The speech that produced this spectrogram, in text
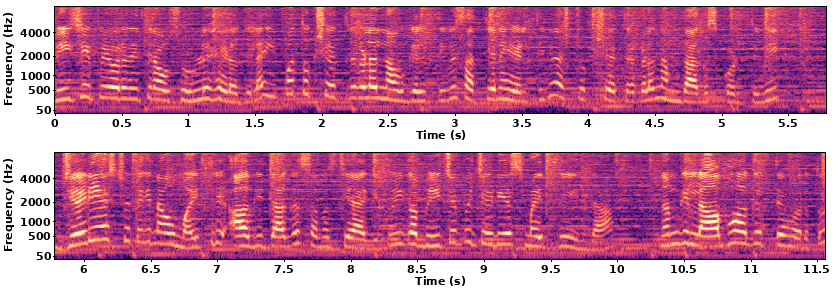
ಬಿಜೆಪಿ ಅವರ ರೀತಿ ನಾವು ಸುಳ್ಳು ಹೇಳೋದಿಲ್ಲ. ಇಪ್ಪತ್ತು ಕ್ಷೇತ್ರಗಳಲ್ಲಿ ನಾವು ಗೆಲ್ತೀವಿ, ಸತ್ಯನೇ ಹೇಳ್ತೀವಿ, ಅಷ್ಟು ಕ್ಷೇತ್ರಗಳನ್ನ ನಮ್ದಾಗಿಸ್ಕೊಡ್ತೀವಿ ಜೆಡಿಎಸ್ ಜೊತೆಗೆ ನಾವು ಮೈತ್ರಿ ಆಗಿದ್ದಾಗ ಸಮಸ್ಯೆ ಆಗಿತ್ತು. ಈಗ ಬಿಜೆಪಿ ಎಸ್ ಮೈತ್ರಿಯಿಂದ ನಮಗೆ ಲಾಭ ಆಗುತ್ತೆ ಹೊರತು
